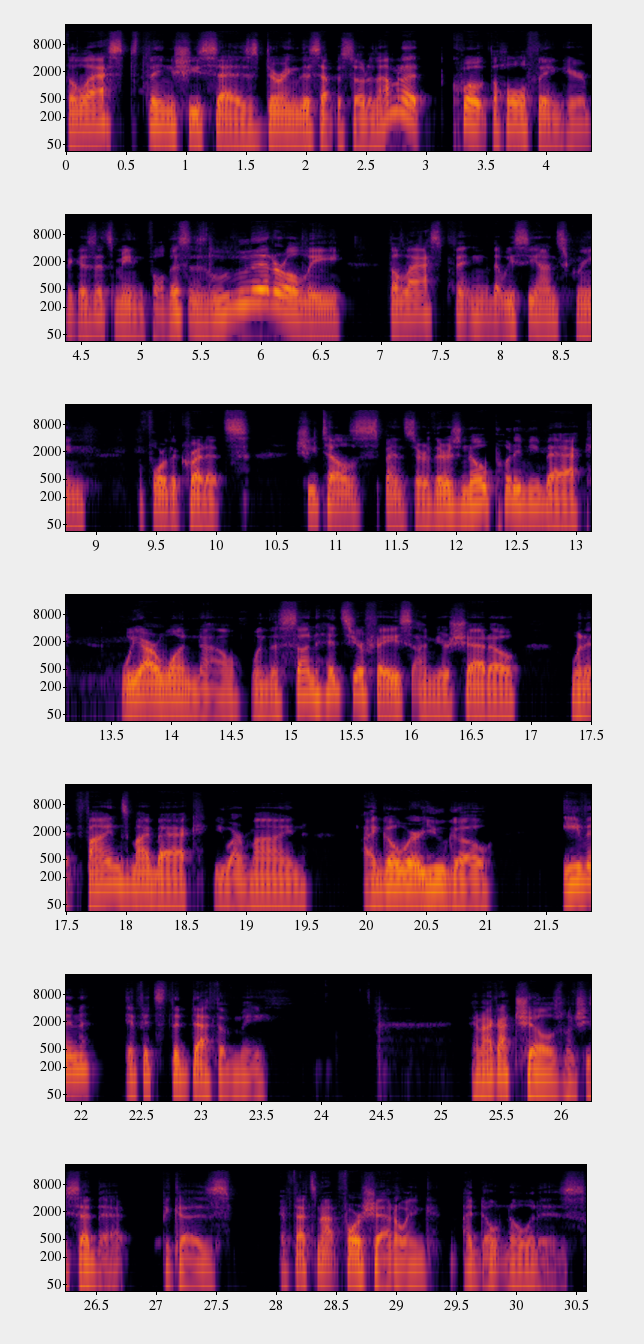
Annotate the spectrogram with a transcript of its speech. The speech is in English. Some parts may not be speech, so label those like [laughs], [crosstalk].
the last thing she says during this episode, and I'm going to quote the whole thing here because it's meaningful. This is literally the last thing that we see on screen before the credits. She tells Spencer, There's no putting me back. We are one now. When the sun hits your face, I'm your shadow. When it finds my back, you are mine. I go where you go, even if it's the death of me. And I got chills when she said that because if that's not foreshadowing, I don't know what is.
